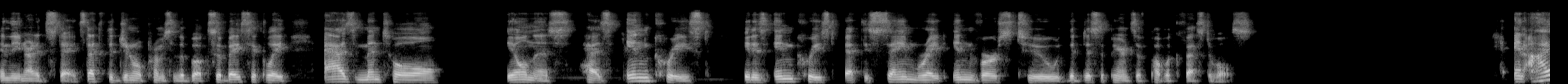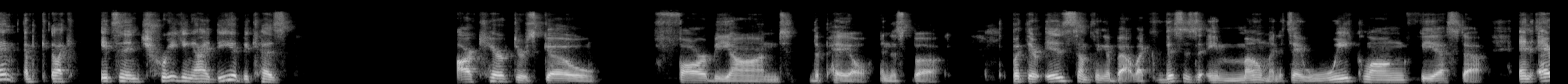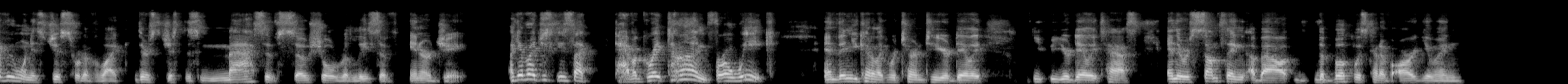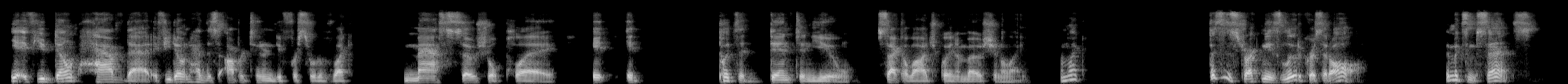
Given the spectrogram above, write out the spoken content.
in the United States. That's the general premise of the book. So basically, as mental illness has increased, it has increased at the same rate inverse to the disappearance of public festivals. And I'm like, it's an intriguing idea because our characters go far beyond the pale in this book. But there is something about like this is a moment, it's a week long fiesta, and everyone is just sort of like there's just this massive social release of energy. Like everybody just is like have a great time for a week. And then you kind of like return to your daily your daily tasks. And there was something about the book was kind of arguing yeah, if you don't have that, if you don't have this opportunity for sort of like mass social play, it it puts a dent in you psychologically and emotionally. I'm like, this doesn't strike me as ludicrous at all. It makes some sense.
